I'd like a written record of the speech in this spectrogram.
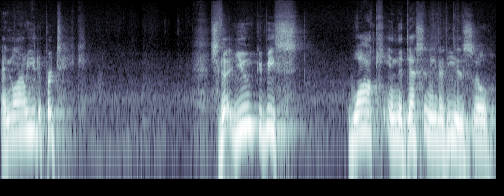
and allow you to partake so that you could be walk in the destiny that he is so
